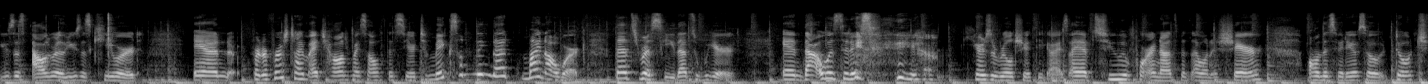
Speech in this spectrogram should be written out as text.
use this algorithm, use this keyword, and for the first time, I challenged myself this year to make something that might not work. That's risky, that's weird. And that was today's video. Here's the real truth, you guys. I have two important announcements I want to share on this video, so don't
